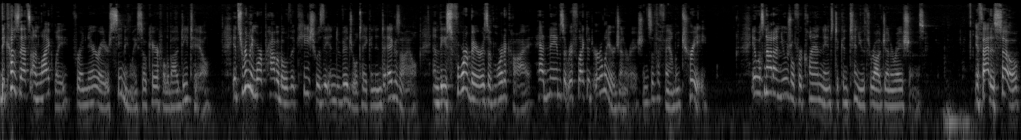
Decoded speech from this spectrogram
Because that's unlikely for a narrator seemingly so careful about detail, it's really more probable that Kish was the individual taken into exile, and these forebears of Mordecai had names that reflected earlier generations of the family tree. It was not unusual for clan names to continue throughout generations. If that is so,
